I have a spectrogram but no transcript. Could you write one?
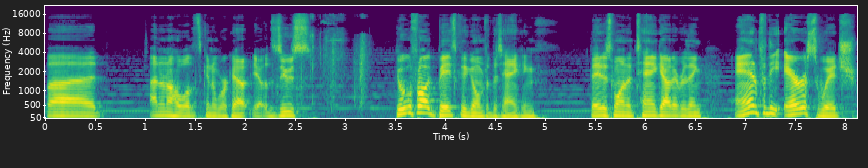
But I don't know how well it's going to work out. Yeah, Zeus. Google Frog basically going for the tanking. They just want to tank out everything. And for the air switch,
